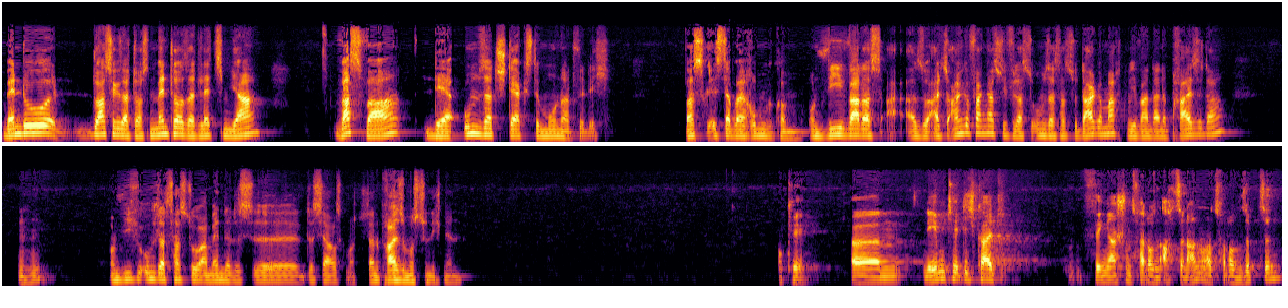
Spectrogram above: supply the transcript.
Wenn du, du hast ja gesagt, du hast einen Mentor seit letztem Jahr. Was war der umsatzstärkste Monat für dich? Was ist dabei rumgekommen? Und wie war das, also als du angefangen hast, wie viel hast du Umsatz hast du da gemacht? Wie waren deine Preise da? Mhm. Und wie viel Umsatz hast du am Ende des, äh, des Jahres gemacht? Deine Preise musst du nicht nennen. Okay. Ähm, Nebentätigkeit fing ja schon 2018 an oder 2017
